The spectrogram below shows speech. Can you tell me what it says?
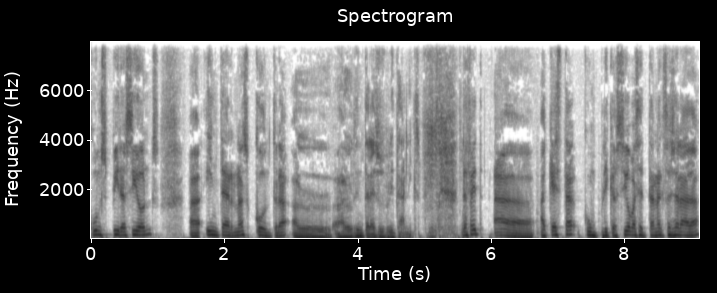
conspiracions eh, internes contra el, els interessos britànics. De fet, eh, aquesta complicació va ser tan exagerada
